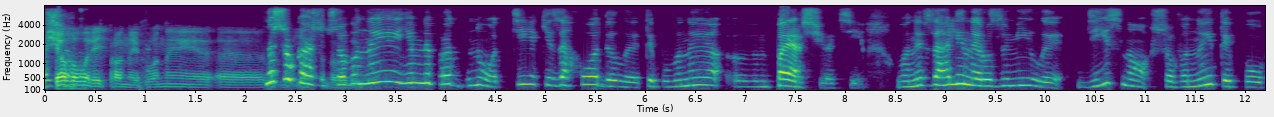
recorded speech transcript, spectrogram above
Що говорять про них? Вони е, Ну що кажуть, що вони їм не про ну, от ті, які заходили, типу, вони е, перші оці, вони взагалі не розуміли дійсно, що вони, типу,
